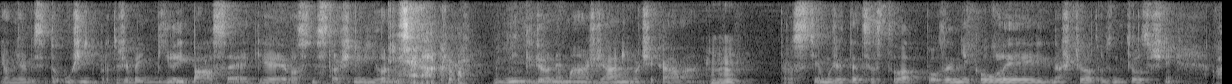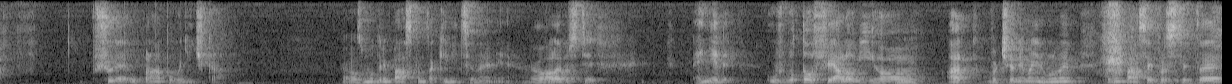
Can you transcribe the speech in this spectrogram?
Jo, měli by si to užít, protože být bílej pásek je vlastně strašně výhodný. Tak no. Nikdo nemá žádný očekávání. Mhm. Prostě můžete cestovat po země kouli, naštěvat různý tělocvičny a všude je úplná pohodička. Jo, s modrým páskem taky víceméně. Jo, ale prostě hněd, už od toho fialového Hmm. a o černém ani nemluvím, černý pásek prostě to je,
